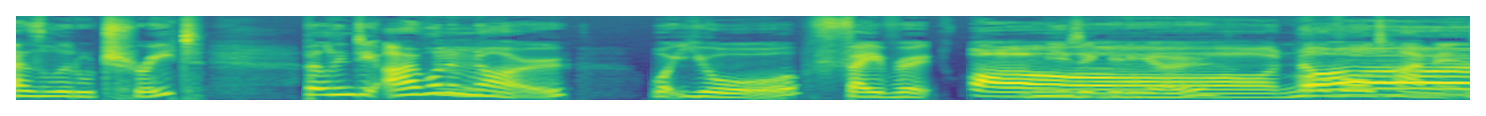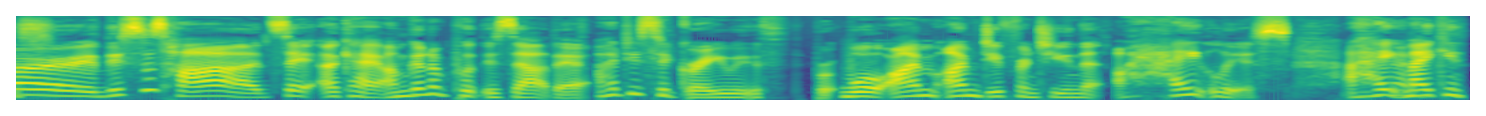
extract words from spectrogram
as a little treat. But Lindy, I want to know what your favorite music oh, video no. of all time is. This is hard. See, okay, I'm going to put this out there. I disagree with. Well, I'm I'm different to you in that I hate lists. I hate making.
